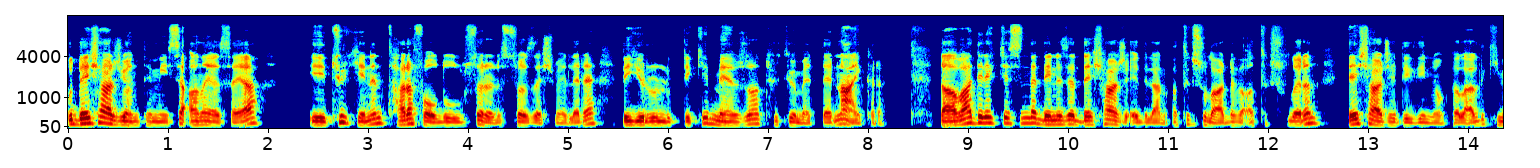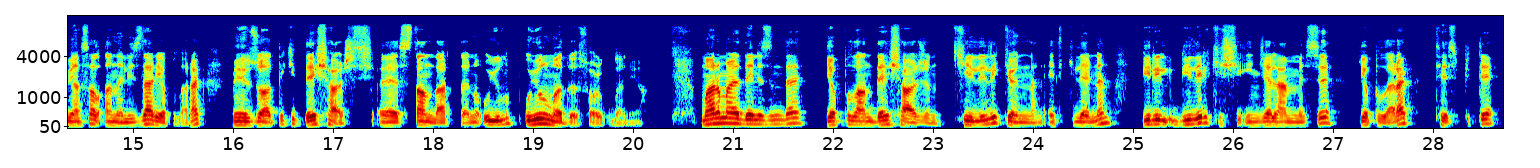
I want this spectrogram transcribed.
Bu deşarj yöntemi ise anayasaya e, Türkiye'nin taraf olduğu uluslararası sözleşmelere ve yürürlükteki mevzuat hükümetlerine aykırı. Dava dilekçesinde denize deşarj edilen atık sularda ve atık suların deşarj edildiği noktalarda kimyasal analizler yapılarak mevzuattaki deşarj standartlarına uyulup uyulmadığı sorgulanıyor. Marmara Denizi'nde yapılan deşarjın kirlilik yönünden etkilerinin bilirkişi incelenmesi yapılarak tespiti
